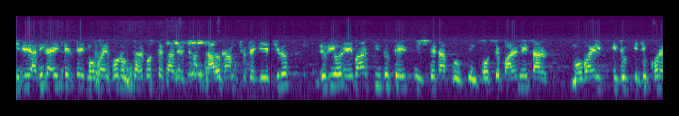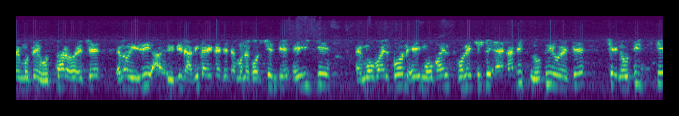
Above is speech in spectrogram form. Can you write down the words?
ইডির আধিকারিকদের সেই মোবাইল ফোন উদ্ধার করতে তাদের লাল ঘাম ছুটে গিয়েছিল। যদিও এবার কিন্তু সেই সেটা করতে পারেনি, তার মোবাইল কিছু কিছুক্ষণের মধ্যে উদ্ধার হয়েছে এবং ইডি, ইডির আধিকারিকরা যেটা মনে করছেন যে এই যে মোবাইল ফোন এই মোবাইল ফোনে কিন্তু একাধিক নথি রয়েছে। সেই নথিকে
